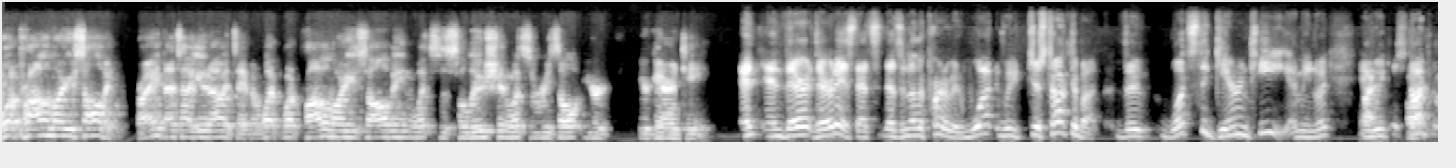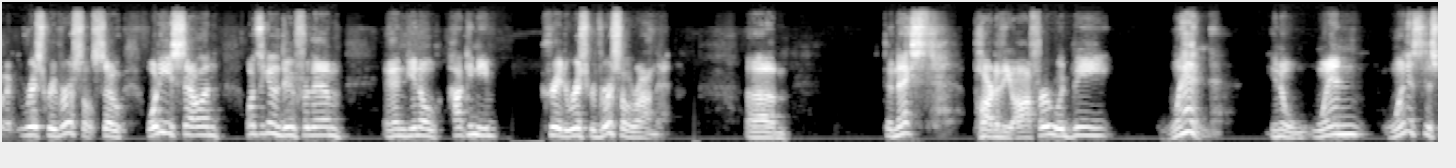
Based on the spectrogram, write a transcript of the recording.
what problem are you solving right? That's how you and i would say but what what problem are you solving? What's the solution? What's the result you're you're guaranteeing and and there there it is. That's that's another part of it. What we just talked about the what's the guarantee? I mean what and right. we just talked right. about risk reversal. So what are you selling? What's it going to do for them? And you know how can you create a risk reversal around that? Um, the next part of the offer would be when? You know when when is this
